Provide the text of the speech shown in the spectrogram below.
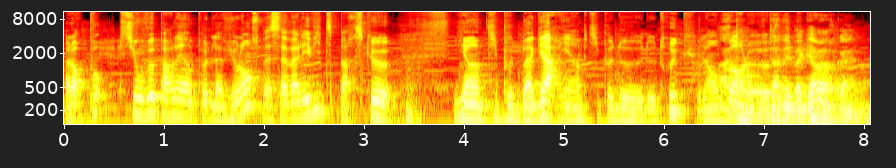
Alors, pour- si on veut parler un peu de la violence, bah, ça va aller vite parce que il y a un petit peu de bagarre, il y a un petit peu de, de trucs. Là encore, Attends, le, le dernier bagarreur quand même.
